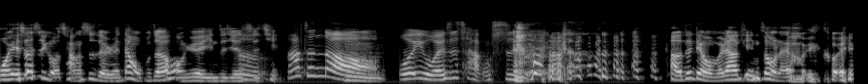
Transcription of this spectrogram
我也算是有尝试的人，但我不知道黄月英这件事情、嗯、啊，真的、哦，嗯、我以为是尝试。好，这点我们让听众来回馈。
